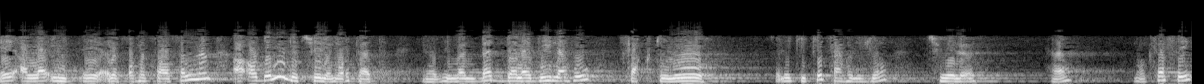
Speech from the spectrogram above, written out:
Et Allah, et le prophète sallallahu alayhi wa sallam a ordonné de tuer le murtad. Il a dit, man baddala dinahu faqtuluh. Celui qui quitte sa religion, tuez-le. Hein? Donc ça c'est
